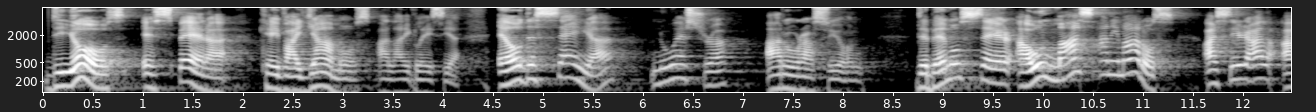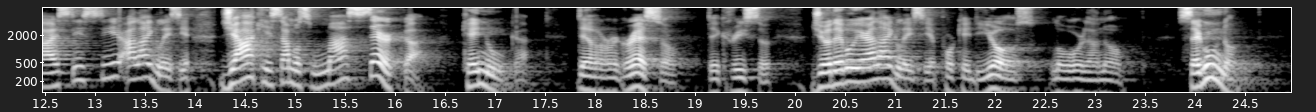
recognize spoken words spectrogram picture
Dios espera que vayamos a la iglesia. Él desea nuestra adoración. Debemos ser aún más animados a asistir a, la iglesia, ya que estamos más cerca que nunca del regreso de Cristo. Yo debo ir a la iglesia porque Dios lo ordenó. Segundo,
